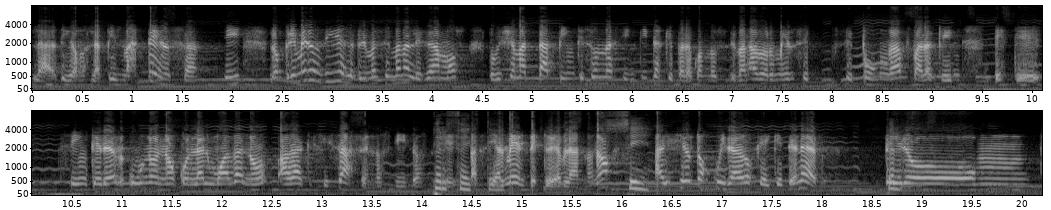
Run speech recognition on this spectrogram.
la, digamos, la piel más tensa. ¿sí? Los primeros días, la primera semana les damos lo que se llama tapping, que son unas cintitas que para cuando se van a dormir se, se pongan para que este sin querer uno no con la almohada no haga que se zafen los hilos. Eh, Perfecto. parcialmente estoy hablando, ¿no? Sí. Hay ciertos cuidados que hay que tener. Pero, mm,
